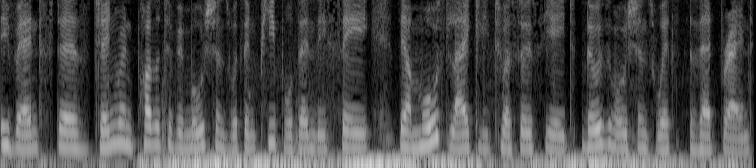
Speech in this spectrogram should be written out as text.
event stirs genuine positive emotions within people, then they say they are most likely to associate those emotions with that brand,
